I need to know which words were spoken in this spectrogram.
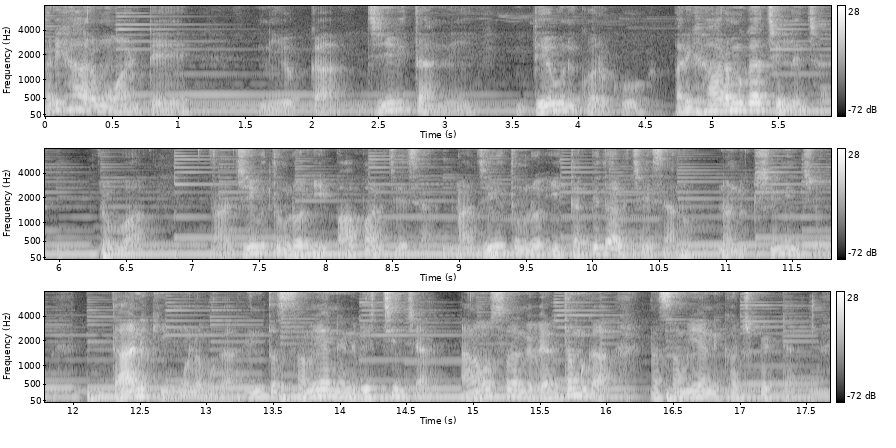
పరిహారము అంటే నీ యొక్క జీవితాన్ని దేవుని కొరకు పరిహారముగా చెల్లించాలి. ప్రభువా నా జీవితంలో ఈ పాపాలు చేశాను. నా జీవితంలో ఈ తప్పిదాలు చేశాను. నన్ను క్షమించు. దానికి మూలముగా ఇంత సమయాన్ని నేను వెచ్చించాను. అనవసరంగా వ్యర్థముగా నా సమయాన్ని ఖర్చు పెట్టాను.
